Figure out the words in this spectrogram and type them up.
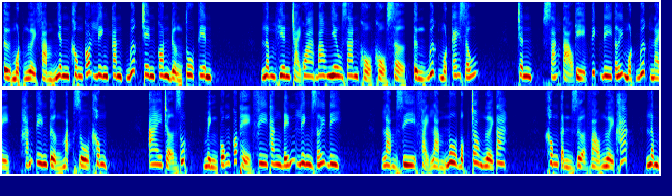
Từ một người phàm nhân không có linh căn bước trên con đường tu tiên. Lâm Hiên trải qua bao nhiêu gian khổ khổ sở từng bước một cái dấu. Chân sáng tạo kỳ tích đi tới một bước này, hắn tin tưởng mặc dù không ai trợ giúp mình cũng có thể phi thăng đến linh giới đi. Làm gì phải làm nô bộc cho người ta. Không cần dựa vào người khác, lâm.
